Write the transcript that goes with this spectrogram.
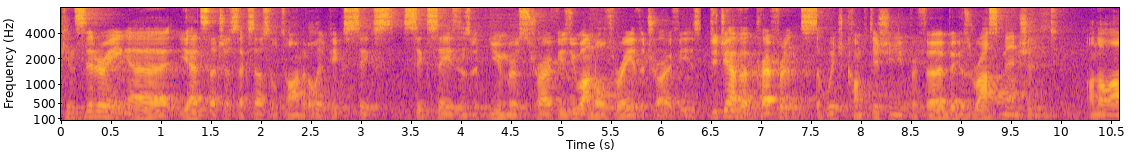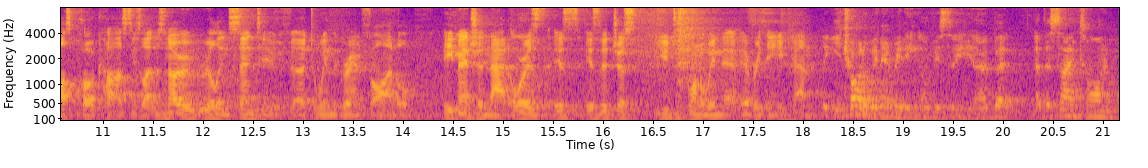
considering uh, you had such a successful time at Olympics, six six seasons with numerous trophies, you won all three of the trophies. Did you have a preference of which competition you preferred? Because Russ mentioned on the last podcast, he's like, there's no real incentive uh, to win the grand final. He mentioned that, or is, is is it just you just want to win everything you can? You try to win everything, obviously, you know, but at the same time,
